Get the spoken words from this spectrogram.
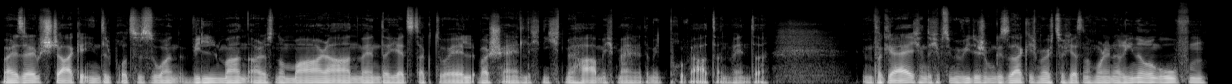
weil selbst starke Intel-Prozessoren will man als normaler Anwender jetzt aktuell wahrscheinlich nicht mehr haben. Ich meine damit Privatanwender. Im Vergleich, und ich habe es im Video schon gesagt, ich möchte es euch jetzt nochmal in Erinnerung rufen.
